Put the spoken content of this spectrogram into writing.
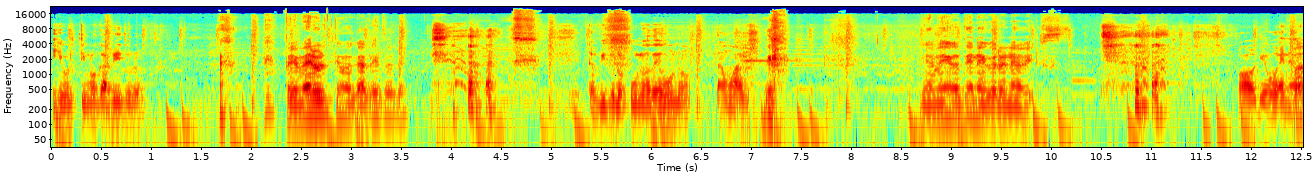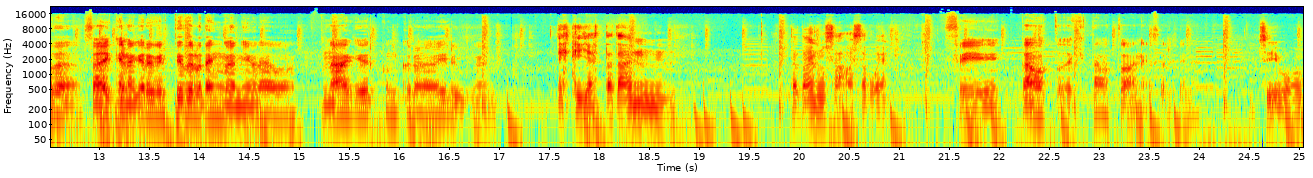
y último capítulo. Primer último capítulo. capítulo 1 de 1. Estamos aquí. Mi amigo tiene coronavirus. Oh, qué bueno. ¿Sabes que no quiero que el título tenga ni una weón? Nada que ver con coronavirus, weón. Es que ya está tan. Está tan usado esa wea. Sí, estamos es que estamos todos en eso al final. Sí, pues.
